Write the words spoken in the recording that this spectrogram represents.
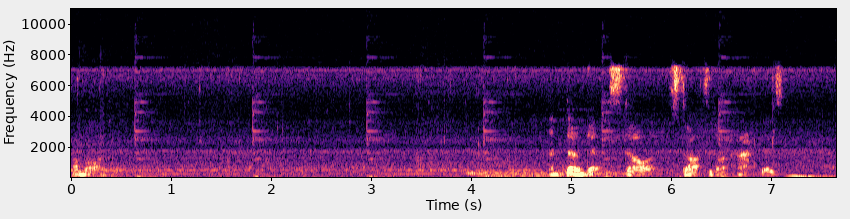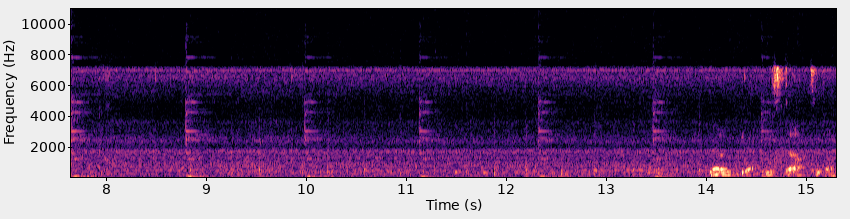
Come on. And don't get me start, started on hackers. Don't get me started on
